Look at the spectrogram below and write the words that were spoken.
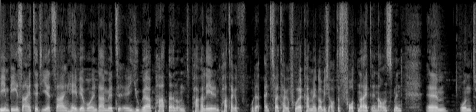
BMW-Seite, die jetzt sagen, hey, wir wollen da mit äh, Yuga partnern und parallel ein paar Tage oder ein, zwei Tage vorher kam ja, glaube ich, auch das Fortnite-Announcement. Ähm, und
